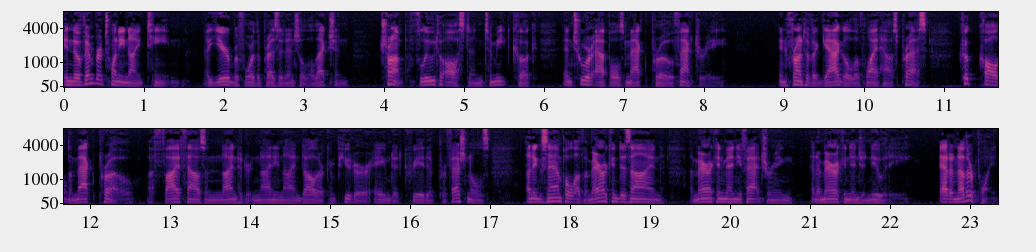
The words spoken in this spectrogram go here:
In November 2019, a year before the presidential election, Trump flew to Austin to meet Cook and tour Apple's Mac Pro factory. In front of a gaggle of White House press, Cook called the Mac Pro, a $5,999 computer aimed at creative professionals, an example of American design, American manufacturing, and American ingenuity. At another point,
